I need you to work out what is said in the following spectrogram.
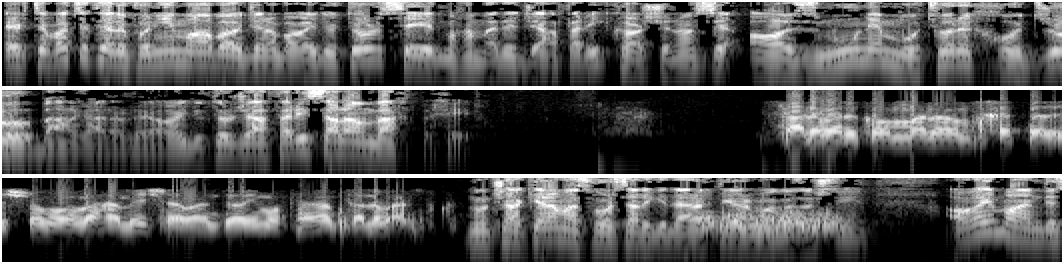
ارتباط تلفنی ما با جناب آقای دکتر سید محمد جعفری کارشناس آزمون موتور خودرو برقراره. آقای دکتر جعفری سلام وقت بخیر. سلام علیکم منم خدمت شما و همه شنونده های محترم سلام عرض می‌کنم. متشکرم از فرصتی که در اختیار ما گذاشتین. آقای مهندس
